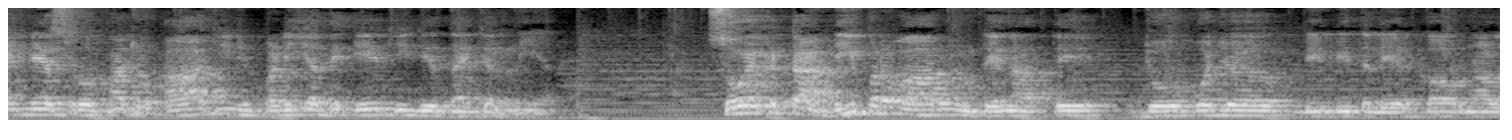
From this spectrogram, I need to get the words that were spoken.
ਇੰਨੇ ਸਰੋਤਾਂ ਚੋਂ ਆਹ ਚੀਜ਼ ਪੜ੍ਹੀ ਆ ਤੇ ਇਹ ਚੀਜ਼ ਇਦਾਂ ਹੀ ਚੱਲਣੀ ਆ। ਸੋ ਇੱਕ ਢਾਡੀ ਪਰਿਵਾਰ ਹੋਣ ਦੇ ਨਾਤੇ ਜੋ ਕੁਝ ਬੀਬੀ ਦਲੇਰ ਕੌਰ ਨਾਲ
